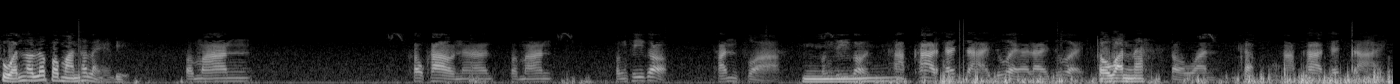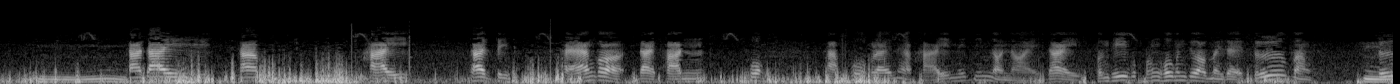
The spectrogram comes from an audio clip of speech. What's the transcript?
สวนเราแล้วประมาณเท่าไหร่อะพี่ ประมาณคร่าวๆนะ ประมาณบางทีก็ พันฝ่าอืมบางทีก็หักค่าใช้จ่ายด้วยอะไรด้วย ต่อวันนะ ต่อวันครับหักค่าใช้จ่ายอืมถ้าได้ถ้าใครได้ติดแผงก็ได้พันพวกผักพวกอะไรเนี่ย ขายนิดนิดหน่อยหน่อยๆได้บางทีบางคนมันก็ไม่ได้ซื้อมั่งมซื้อ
